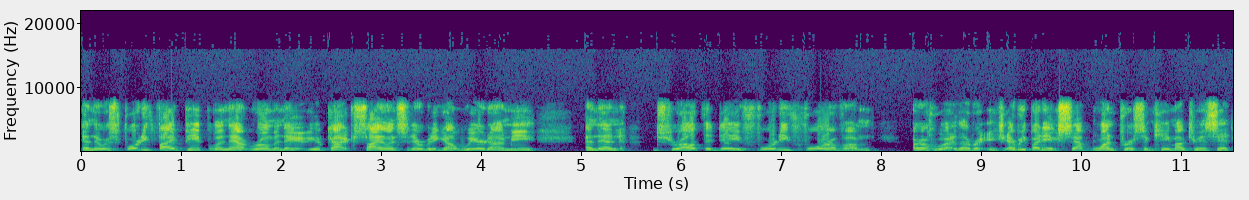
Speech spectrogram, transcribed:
and there was 45 people in that room, and they got silence, and everybody got weird on me. And then throughout the day, 44 of them or whoever, everybody except one person came up to me and said,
